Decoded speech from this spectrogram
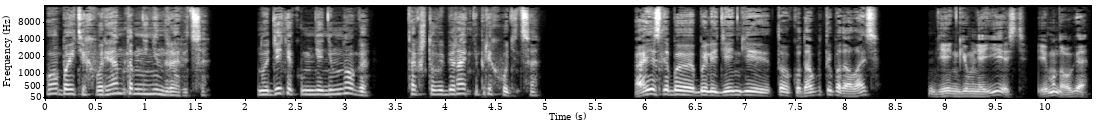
Оба этих варианта мне не нравятся. Но денег у меня немного, так что выбирать не приходится. А если бы были деньги, то куда бы ты подалась? Деньги у меня есть, и много.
